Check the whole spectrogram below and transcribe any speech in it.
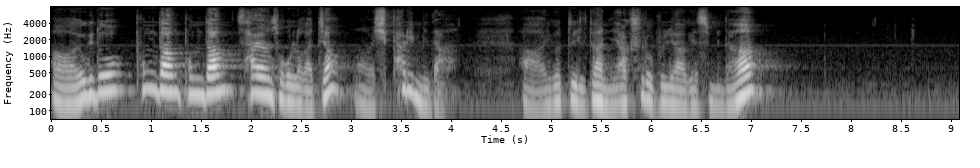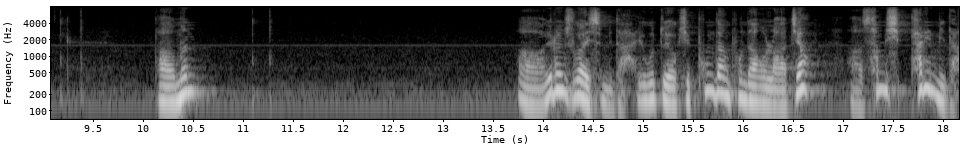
어, 여기도 퐁당퐁당 4연속 올라갔죠. 어, 18입니다. 아, 이것도 일단 약수로 분류하겠습니다. 다음은 어, 이런 수가 있습니다. 이것도 역시 퐁당퐁당 올라갔죠. 어, 38입니다.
